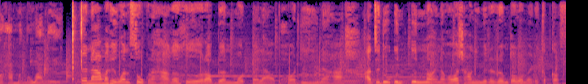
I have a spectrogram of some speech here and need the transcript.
อะค่ะเหมือนเมื่อวานเลย เดินทางมาถึงวันศุกร์นะคะ ก็คือรอบเดือนหมดไปแล้วพอดีนะคะ อาจจะดูอึนๆหน่อยนะเพราะว่าเช้านี้ไม่ได้เริ่มต้นวันใหม่ด้วยกับกาแฟ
